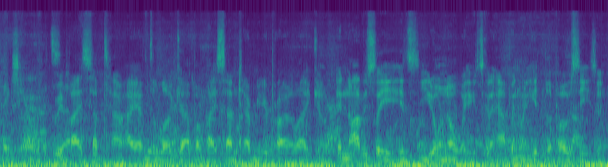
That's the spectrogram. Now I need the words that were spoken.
takes care of itself by September, I have to look up, but by September, you're probably like, and obviously, it's you don't know what's going to happen when you get to the postseason.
